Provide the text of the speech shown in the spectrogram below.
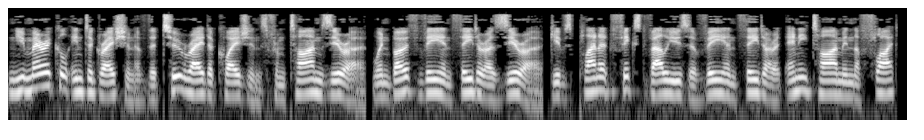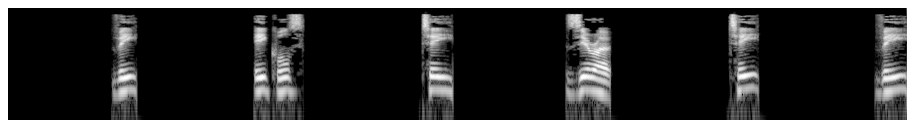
Numerical integration of the two rate equations from time zero when both v and theta are zero gives planet fixed values of v and theta at any time in the flight v equals T zero T V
